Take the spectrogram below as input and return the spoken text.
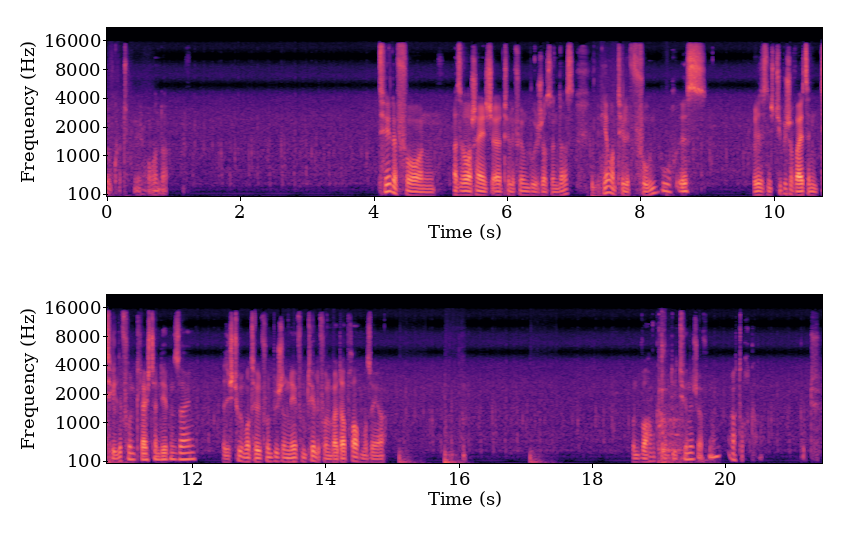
Oh Gott, bin ich runter. Telefon. Also wahrscheinlich äh, Telefonbücher sind das. Wenn hier mal ein Telefonbuch ist, will es nicht typischerweise ein Telefon gleich daneben sein? Also ich tue immer Telefonbücher in der Nähe vom Telefon, weil da brauchen wir sie ja. Und warum kann man die Tür nicht öffnen? Ach doch, kann man. Gut.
